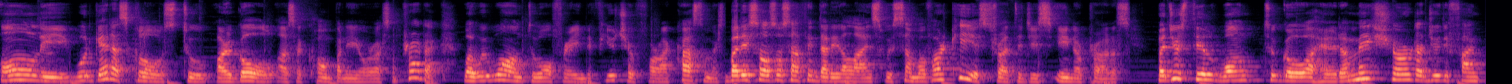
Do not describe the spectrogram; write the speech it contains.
only would get us close to our goal as a company or as a product, what we want to offer in the future for our customers. But it's also something that it aligns with some of our key strategies in our products. But you still want to go ahead and make sure that you define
